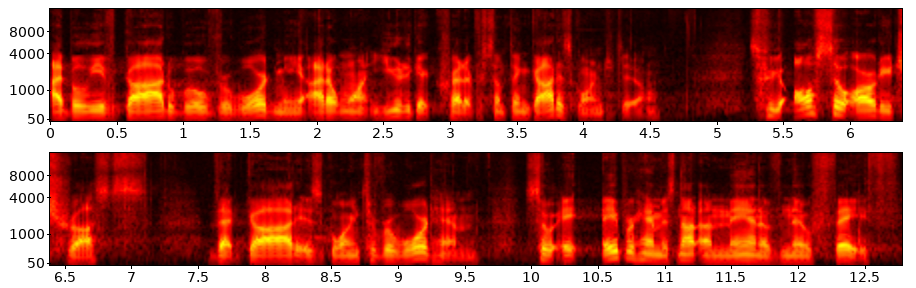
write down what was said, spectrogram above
I believe God will reward me. I don't want you to get credit for something God is going to do. So he also already trusts that God is going to reward him. So a- Abraham is not a man of no faith,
